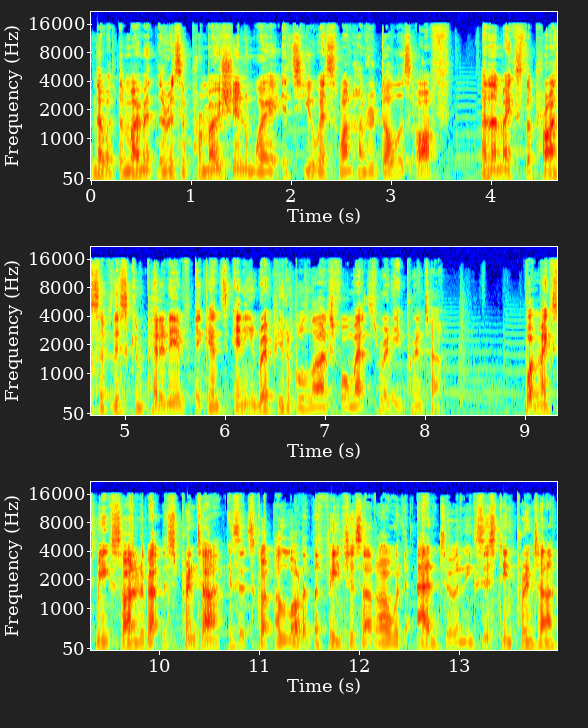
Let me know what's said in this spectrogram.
Now at the moment there is a promotion where it's US $100 off, and that makes the price of this competitive against any reputable large format 3D printer. What makes me excited about this printer is it's got a lot of the features that I would add to an existing printer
